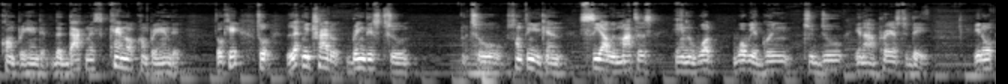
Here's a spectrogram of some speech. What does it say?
comprehend it. The darkness cannot comprehend it. Okay, so let me try to bring this to to something you can see how it matters in what what we are going to do in our prayers today. You know,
